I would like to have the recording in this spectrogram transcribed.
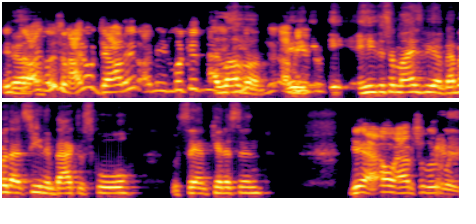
Yeah. I, listen, I don't doubt it. I mean, look at. I love him. I mean, he, just reminds me of remember that scene in Back to School with Sam Kinison. yeah. Oh, absolutely.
